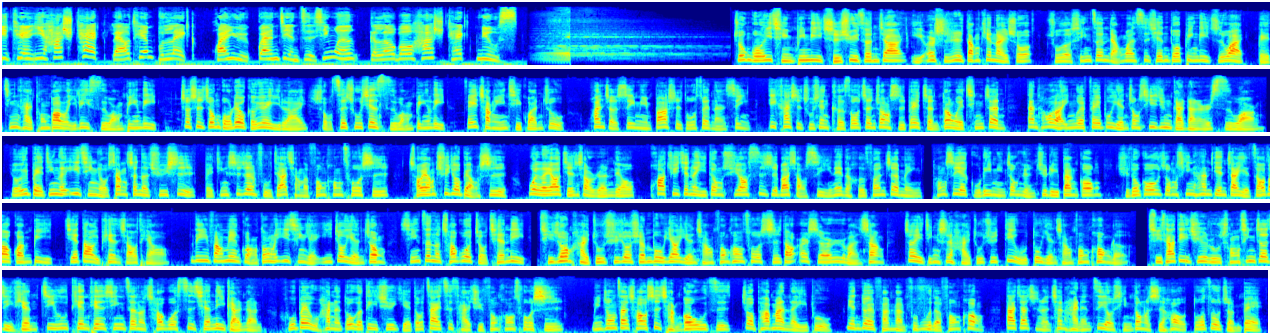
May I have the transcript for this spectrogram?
一天一 hashtag 聊天不累，寰宇关键字新闻 global hashtag news。中国疫情病例持续增加，以二十日当天来说，除了新增两万四千多病例之外，北京还通报了一例死亡病例，这是中国六个月以来首次出现死亡病例，非常引起关注。患者是一名八十多岁男性，一开始出现咳嗽症状时被诊断为轻症，但后来因为肺部严重细菌感染而死亡。由于北京的疫情有上升的趋势，北京市政府加强了封控措施。朝阳区就表示，为了要减少人流，跨区间的移动需要四十八小时以内的核酸证明，同时也鼓励民众远距离办公。许多购物中心和店家也遭到关闭，街道一片萧条。另一方面，广东的疫情也依旧严重，新增了超过九千例。其中，海珠区就宣布要延长封控措施到二十二日晚上，这已经是海珠区第五度延长封控了。其他地区如重庆这几天几乎天天新增了超过四千例感染，湖北武汉的多个地区也都再次采取封控措施。民众在超市抢购物资，就怕慢了一步。面对反反复复的封控，大家只能趁还能自由行动的时候多做准备。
